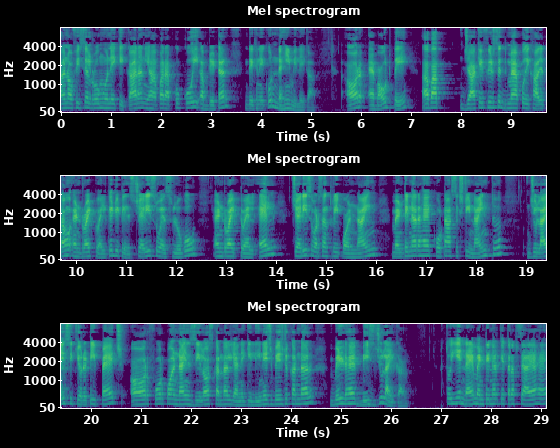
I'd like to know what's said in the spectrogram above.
अनऑफिशियल रोम होने के कारण यहाँ पर आपको कोई अपडेटर देखने को नहीं मिलेगा। और अबाउट पे, अब आप जाके फिर से मैं आपको दिखा देता हूँ एंड्रॉइड 12 के details Cherish OS logo Android 12 L Cherish version 3.9 maintainer है कोटा 69th जुलाई सिक्योरिटी पैच और 4.9 जीलॉस कर्नल यानी कि लीनेज बेस्ड कर्नल बिल्ड है 20 जुलाई का। तो ये नए मेंटेनर की तरफ़ से आया है।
